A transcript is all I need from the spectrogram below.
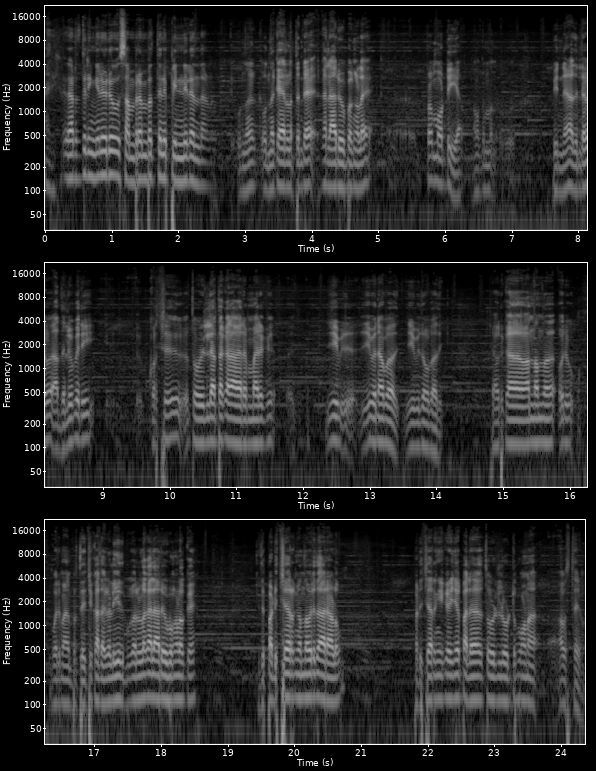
ആയിരിക്കും. യഥാർത്ഥത്തിൽ ഇങ്ങനെ ഒരു സംരംഭത്തിന് പിന്നിൽ എന്താണ്? ഒന്ന് ഒന്ന് കേരളത്തിന്റെ കലാരൂപങ്ങളെ പ്രൊമോട്ട് ചെയ്യാം. നമുക്ക് പിന്നെ അതിന്റെ അതിലുപരി കുറച്ച് തൊഴിലില്ലാത്ത കലാകാരന്മാർക്ക് ജീവി ജീവനോപാധി ജീവിതോപാധി. പക്ഷെ അവർക്ക് അന്നന്ന് ഒരു വരുമാനം പ്രത്യേകിച്ച് കഥകളി പോലുള്ള കലാരൂപങ്ങളൊക്കെ ഇത് പഠിച്ചിറങ്ങുന്നവർ ധാരാളം. പഠിച്ചിറങ്ങിക്കഴിഞ്ഞാൽ പല തൊഴിലിലോട്ട് പോണ അവസ്ഥയാണ്.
